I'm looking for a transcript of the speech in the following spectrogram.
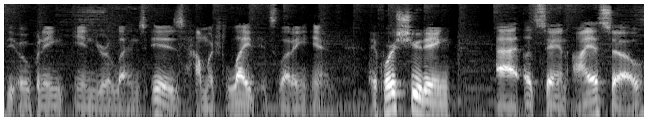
the opening in your lens is, how much light it's letting in. If we're shooting at, let's say, an ISO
